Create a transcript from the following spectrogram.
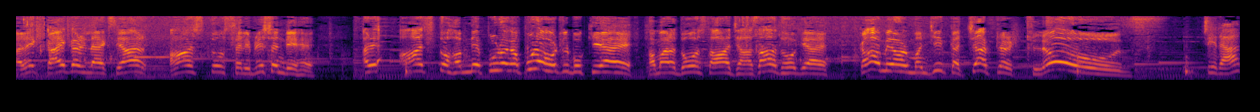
अरे काय का रिलैक्स यार? आज तो सेलिब्रेशन डे है। अरे आज तो हमने पूरा का पूरा होटल बुक किया है। हमारा दोस्त आज आज़ाद हो गया है। कामे और मंजीत का चैप्टर क्लोज चिराग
